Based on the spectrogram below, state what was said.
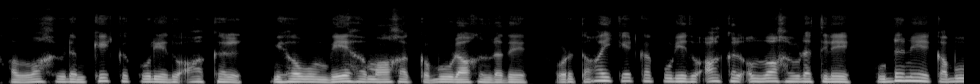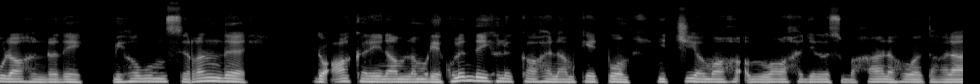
அல்லாஹுவிடம் கேட்கக்கூடியது ஆக்கள் மிகவும் வேகமாக கபூலாகின்றது. ஒரு தாய் கேட்கக்கூடியது ஆக்கள் அல்லாஹுவிடத்திலே உடனே கபூலாகின்றது. மிகவும் சிறந்த துஆக்களை நாம் நம்முடைய குழந்தைகளுக்காக நாம் கேட்போம். நிச்சயமாக அல்லாஹ் சுபஹானஹு தாலா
